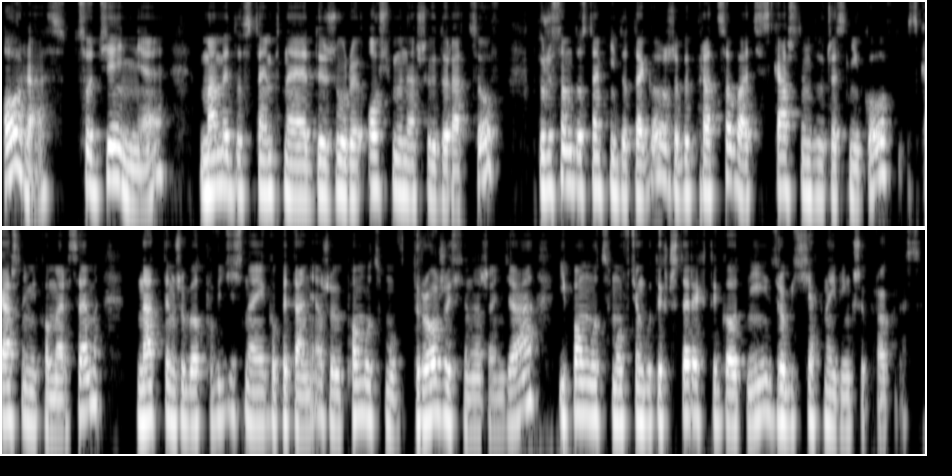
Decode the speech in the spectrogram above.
Oraz codziennie mamy dostępne dyżury ośmiu naszych doradców, którzy są dostępni do tego, żeby pracować z każdym z uczestników, z każdym e-commerce'em nad tym, żeby odpowiedzieć na jego pytania, żeby pomóc mu wdrożyć te narzędzia i pomóc mu w ciągu tych czterech tygodni zrobić jak największy progres.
